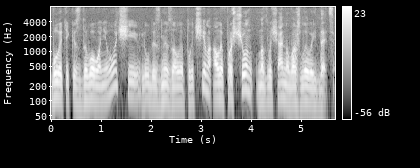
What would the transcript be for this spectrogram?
Були тільки здивовані очі, люди знизали плечима, але про що надзвичайно важливо йдеться?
